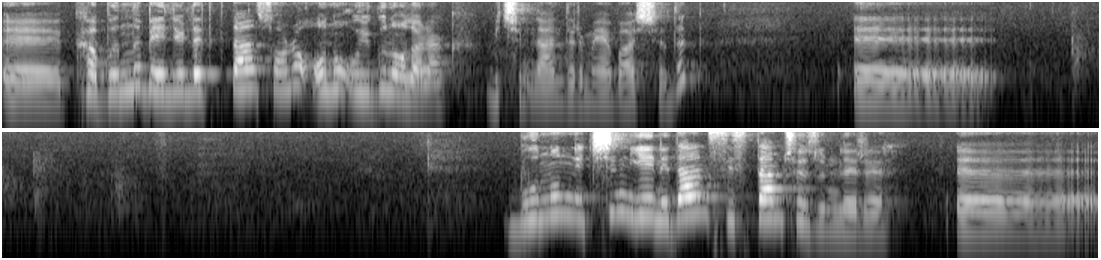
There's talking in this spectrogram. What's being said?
e, kabını belirledikten sonra ona uygun olarak biçimlendirmeye başladık. E, bunun için yeniden sistem çözümleri e,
